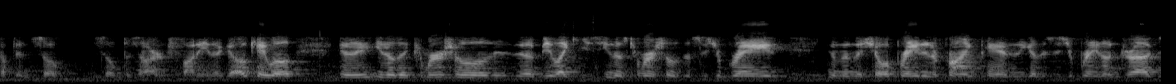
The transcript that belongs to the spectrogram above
something so so bizarre and funny. They'd go, okay, well, you know, you know the commercial, it'd uh, be like, you've seen those commercials, this is your brain, and then they show a brain in a frying pan, and they go, this is your brain on drugs.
